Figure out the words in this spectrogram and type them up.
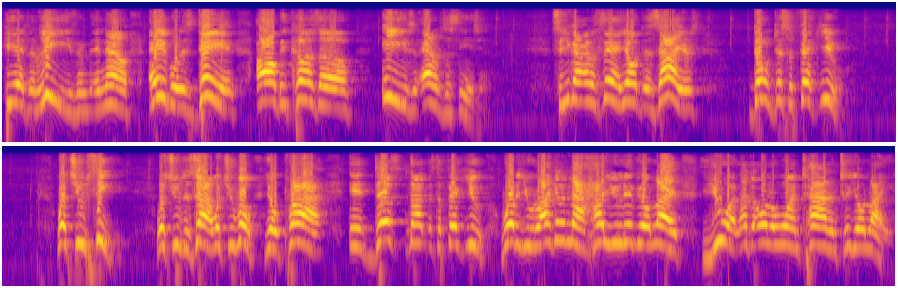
he had to leave. And, and now Abel is dead, all because of Eve's and Adam's decision. So you got to understand your desires don't just affect you. What you see, what you desire, what you want, your pride, it does not just affect you. Whether you like it or not, how you live your life, you are not the only one tied into your life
